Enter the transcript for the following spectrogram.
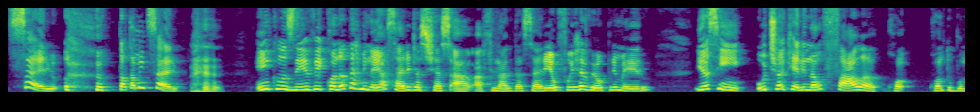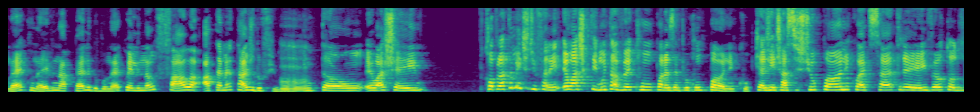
sério. Totalmente sério. Inclusive, quando eu terminei a série, de assistir a, a, finale da série, eu fui rever o primeiro. E assim, o Chuck, ele não fala qu- quanto o boneco, né? Ele na pele do boneco, ele não fala até metade do filme. Uhum. Então, eu achei completamente diferente. Eu acho que tem muito a ver com, por exemplo, com Pânico. Que a gente assistiu Pânico, etc. E aí veio todos,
